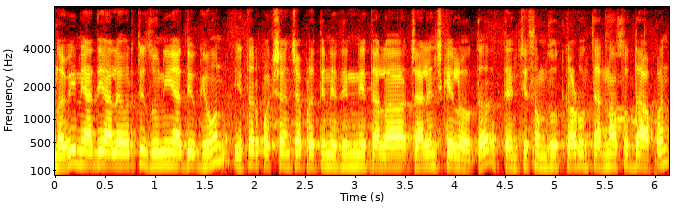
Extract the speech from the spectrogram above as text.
नवीन यादी आल्यावरती जुनी यादी घेऊन इतर पक्षांच्या प्रतिनिधींनी त्याला चॅलेंज केलं होतं. त्यांची समजूत काढून त्यांनासुद्धा आपण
